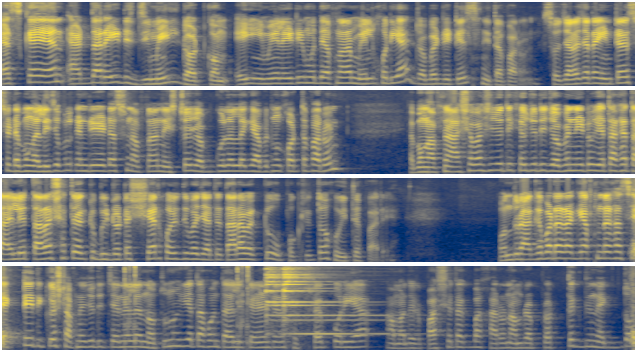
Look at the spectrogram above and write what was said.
SK N at the rate Gmail dot com এই ইমেল আইডির মধ্যে আপনারা মেইল করিয়া জবের ডিটেলস নিতে পারেন। সো যারা যারা ইন্টারেস্টেড এবং এলিজিবল ক্যান্ডিডেট আছেন, আপনারা নিশ্চয়ই জবগুলোর লাগে আবেদন করতে পারেন। এবং আপনার আশেপাশে যদি কেউ যদি জবের নিট হয়ে থাকে তাহলে তার সাথেও একটু ভিডিওটা শেয়ার করে দিবা, যাতে তারাও একটু উপকৃত হইতে পারে। বন্ধুরা, আগে বাড়ার আগে আপনার কাছে একটাই রিকোয়েস্ট আপনি যদি চ্যানেলে নতুন হইয়া থাকুন, তাহলে চ্যানেলটাকে সাবস্ক্রাইব করিয়া আমাদের পাশে থাকবা, কারণ আমরা প্রত্যেক দিন একদম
